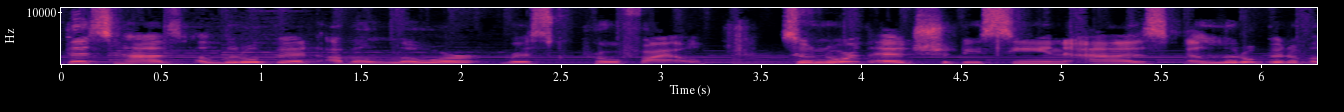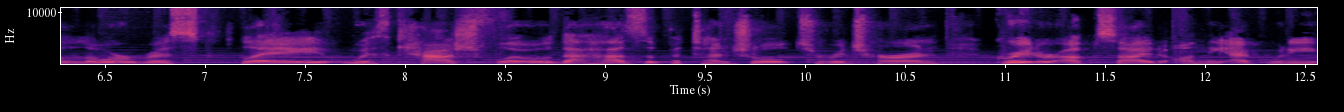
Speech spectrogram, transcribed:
this has a little bit of a lower risk profile. So, North Edge should be seen as a little bit of a lower risk play with cash flow that has the potential to return greater upside on the equity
